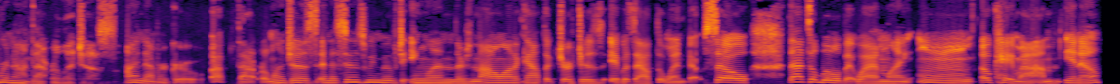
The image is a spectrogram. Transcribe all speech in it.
we're not that religious. I never grew up that religious. And as soon as we moved to England, there's not a lot of Catholic churches. It was out the window. So that's a little bit why I'm like, mm, okay, mom, you know?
